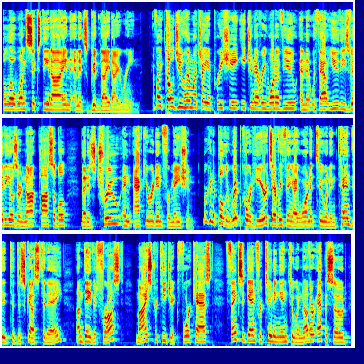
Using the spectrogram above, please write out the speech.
below 169 and it's good night, Irene. Have I told you how much I appreciate each and every one of you and that without you, these videos are not possible? That is true and accurate information. We're going to pull the ripcord here. It's everything I wanted to and intended to discuss today. I'm David Frost, my strategic forecast. Thanks again for tuning in to another episode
